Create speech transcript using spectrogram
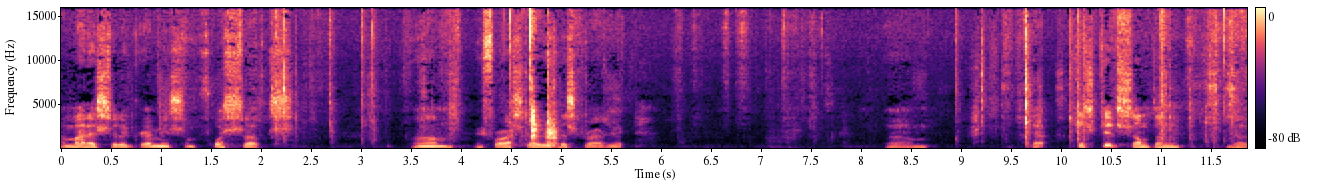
I might have should have grabbed me some forceps um, before I started this project. Um, yeah, just get something, the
